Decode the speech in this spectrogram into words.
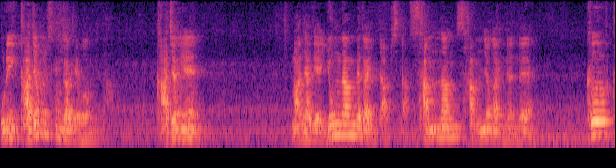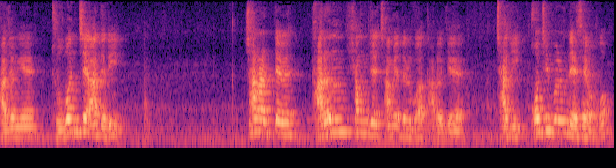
우리 가정을 생각해 봅니다. 가정에 만약에 6남매가 있다 합시다. 3남 3녀가 있는데 그 가정의 두 번째 아들이 자랄 때 다른 형제 자매들과 다르게 자기 고집을 내세우고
